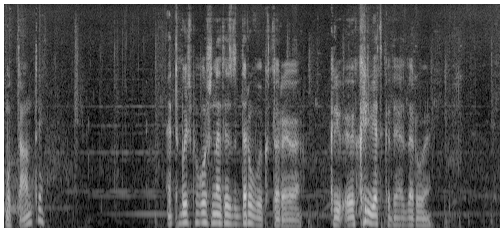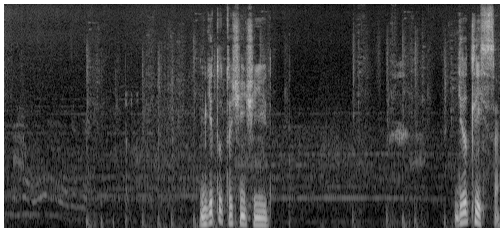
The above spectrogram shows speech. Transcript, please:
Мутанты? Это больше похоже на эту здоровую, которая... кре- э, Креветка, да, здоровая. Где тут вообще ничего не видно? Где тут лестница?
